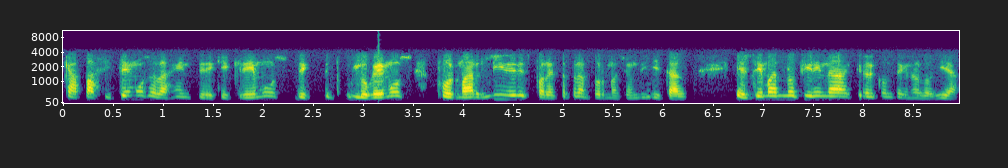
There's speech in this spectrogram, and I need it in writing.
capacitemos a la gente, de que creemos, de que logremos formar líderes para esta transformación digital. El tema no tiene nada que ver con tecnología.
